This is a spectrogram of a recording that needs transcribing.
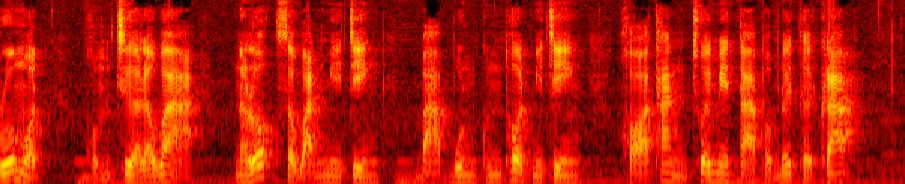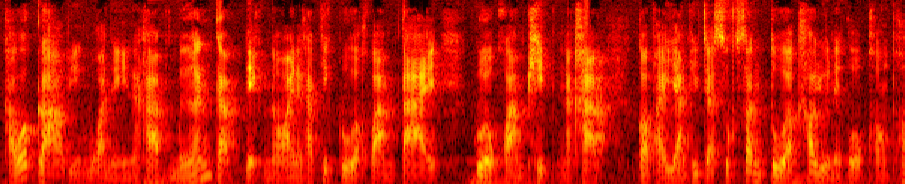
รู้หมด ผมเชื่อแล้วว่า นรกสวรรค์มีจริง บาปบุญคุณโทษมีจริง ขอท่านช่วยเมตตาผมด้วยเถิดครับ เขาก็กล่าววิงวอนอย่างนี้นะครับ เหมือนกับเด็กน้อยนะครับที่กลัวความตาย กลัวความผิดนะครับ ก็พยายามที่จะซุกซ่อนตัวเข้าอยู่ในอกของพ่อ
